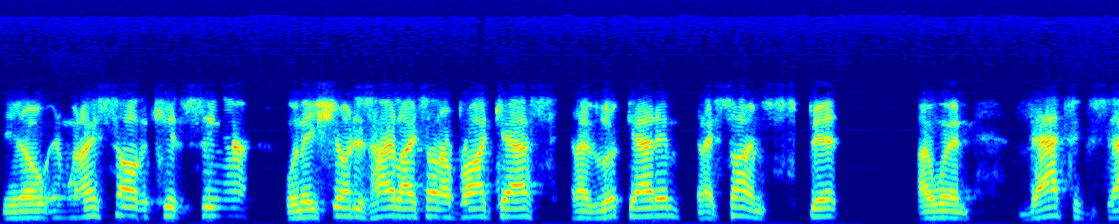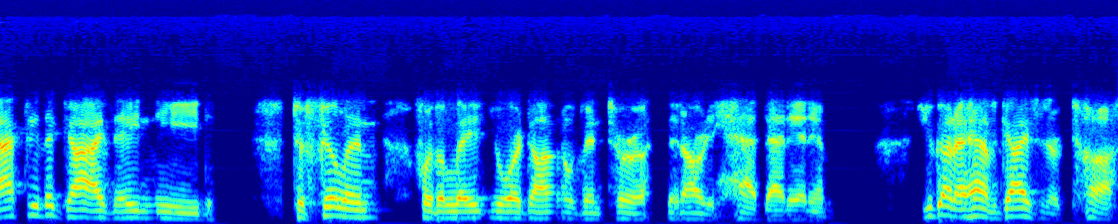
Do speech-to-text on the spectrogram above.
you know. And when I saw the kid Singer, when they showed his highlights on our broadcast, and I looked at him and I saw him spit, I went, that's exactly the guy they need to fill in for the late Yordano Ventura that already had that in him. You got to have guys that are tough,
